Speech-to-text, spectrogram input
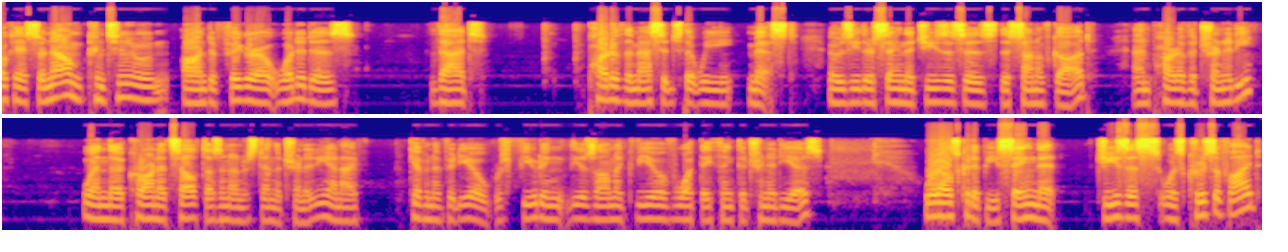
Okay, so now I'm continuing on to figure out what it is that part of the message that we missed. It was either saying that Jesus is the Son of God and part of a Trinity, when the Quran itself doesn't understand the Trinity, and I've given a video refuting the Islamic view of what they think the Trinity is. What else could it be? Saying that Jesus was crucified?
